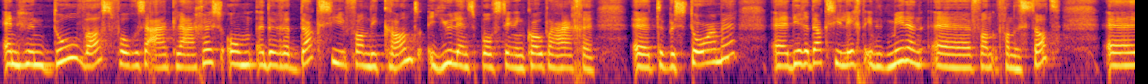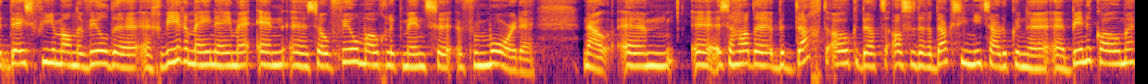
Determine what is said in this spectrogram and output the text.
En hun doel was, volgens de aanklagers... om de redactie van die krant, Julensposten in Kopenhagen, uh, te bestormen. Uh, die redactie ligt in het midden van, van de stad. deze vier mannen wilden geweren meenemen... en zoveel mogelijk mensen vermoorden. Nou, um, uh, ze hadden bedacht ook dat als ze de redactie niet zouden kunnen uh, binnenkomen...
